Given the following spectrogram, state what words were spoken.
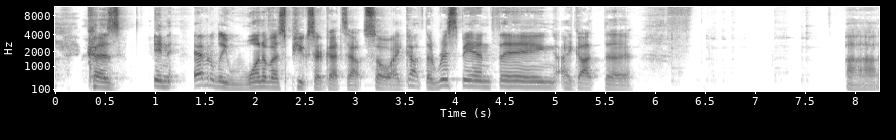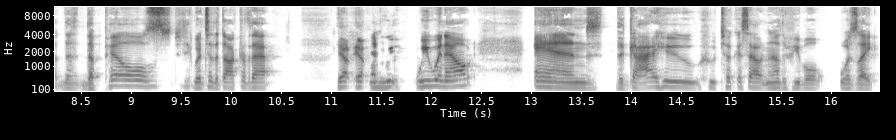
Cuz inevitably one of us pukes our guts out. So i got the wristband thing i got the uh the the pills. Went to the doctor for that? Yep, yep. and we we went out and the guy who who took us out and other people was like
